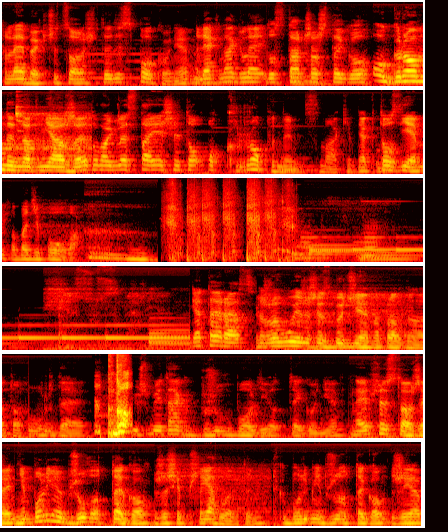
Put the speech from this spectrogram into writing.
chlebek czy coś, wtedy spoko, nie? Ale jak nagle dostarczasz tego ogromnym nadmiarze, to nagle staje się to okropnym smakiem. Jak to zjem, to będzie połowa. Ja teraz żałuję, że się zgodziłem naprawdę na to. Kurde. Już mnie tak brzuch boli od tego, nie? Najlepsze jest to, że nie boli mnie brzuch od tego, że się przejadłem tym, tylko boli mnie brzuch od tego, że ja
